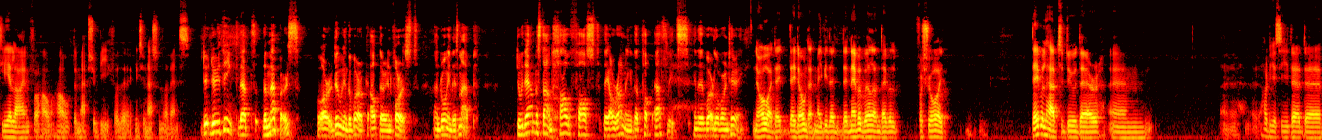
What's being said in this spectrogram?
clear line for how, how the map should be for the international events. Do, do you think that the mappers who are doing the work out there in the forest and drawing this map, do they understand how fast they are running the top athletes in the world of orienteering? No, they they don't, and maybe they, they never will, and they will for sure. They will have to do their um, uh, how do you see the, the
